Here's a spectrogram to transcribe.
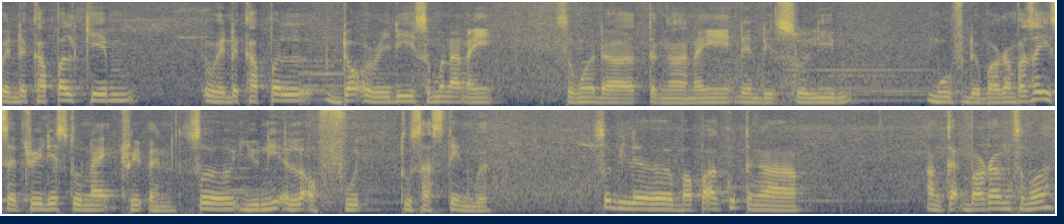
When the kapal came When the couple dock already Semua nak naik. Semua dah tengah naik Then they slowly Move the barang. Pasal it's a 3 days 2 night trip kan. So you need a lot of food To sustain ber. So bila bapak aku tengah Angkat barang semua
